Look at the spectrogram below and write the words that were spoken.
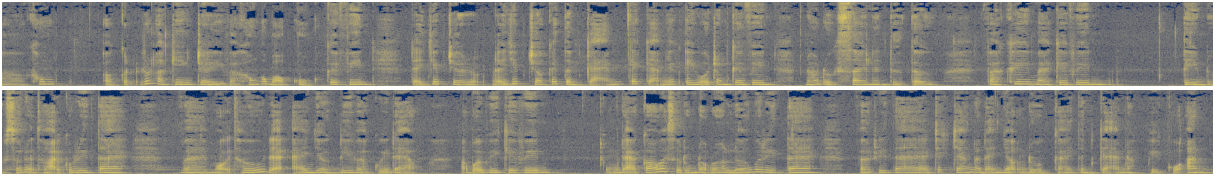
uh, không uh, rất là kiên trì và không có bỏ cuộc của Kevin để giúp cho để giúp cho cái tình cảm cái cảm giác yêu ở trong Kevin nó được xây lên từ từ. Và khi mà Kevin tìm được số điện thoại của Rita và mọi thứ đã dần đi vào quỹ đạo à, bởi vì Kevin cũng đã có cái sự rung động rất là lớn với Rita và Rita chắc chắn là đã nhận được cái tình cảm đặc biệt của anh.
